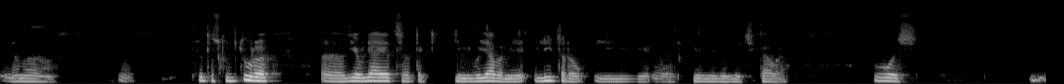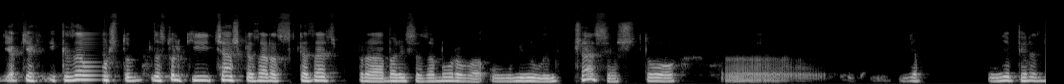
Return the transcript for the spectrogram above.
яна эта скульптура з'яўляецца такімі выявамі літараў і вельмі вельмі цікавая. Восьось як я і казаў што настолькі цяжка зараз сказаць пра барыса заборова у мінулым часе што э, я мне перад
